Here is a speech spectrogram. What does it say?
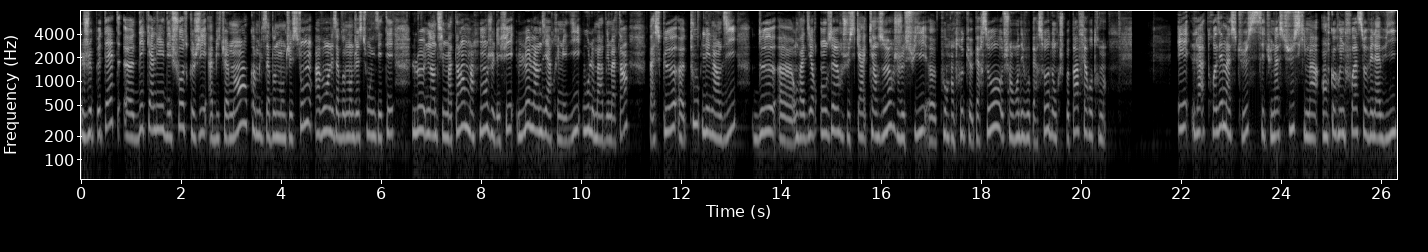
je vais peut-être euh, décaler des choses que j'ai habituellement, comme les abonnements de gestion. Avant, les abonnements de gestion, ils étaient le lundi matin. Maintenant, je les fais le lundi après-midi ou le mardi matin, parce que euh, tous les lundis, de, on va dire, 11h jusqu'à 15h, je suis pour un truc perso, je suis en rendez-vous perso, donc je peux pas faire autrement. Et la troisième astuce, c'est une astuce qui m'a encore une fois sauvé la vie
